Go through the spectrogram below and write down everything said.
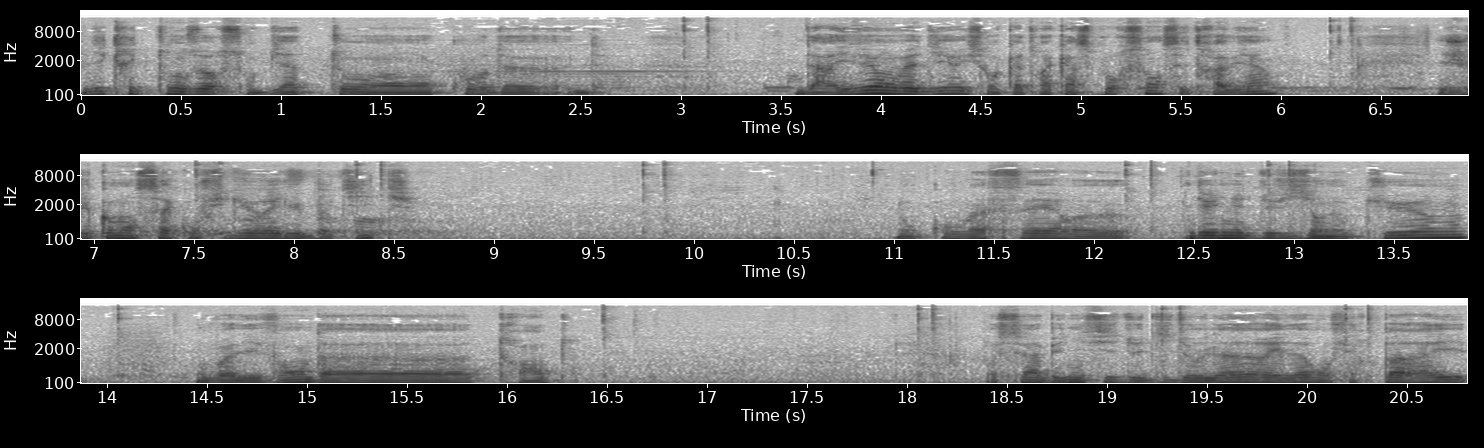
Les Crictonzors sont bientôt en cours de d'arrivée, on va dire. Ils sont à 95%, c'est très bien. Je vais commencer à configurer les boutiques. Donc on va faire euh, des lunettes de vision nocturne. On va les vendre à 30. Faire un bénéfice de 10 dollars et là on va faire pareil.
